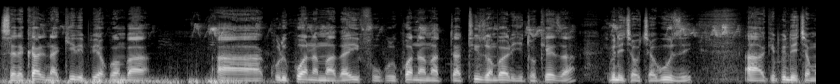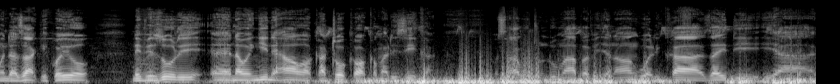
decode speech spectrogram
serikali nakiri pia kwamba aa, kulikuwa na madhaifu, kulikuwa na matatizo ambayo yalijitokeza kipindi cha uchaguzi aa, kipindi cha mwenda zake. Kwa hiyo ni vizuri e, na wengine hawa wakatoka wakamalizika, kwa sababu Tunduma hapa vijana wangu walikaa zaidi ya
